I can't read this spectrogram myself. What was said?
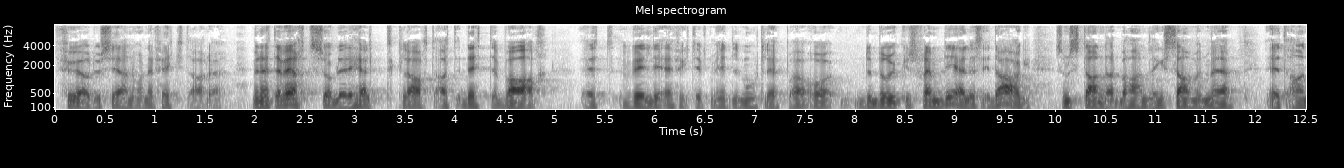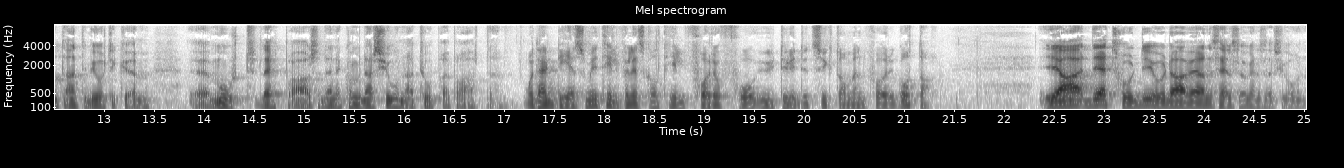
før du ser noen effekt av det. Men etter hvert så ble det helt klart at dette var et veldig effektivt middel mot lepra, og det brukes fremdeles i dag som standardbehandling sammen med et annet antibiotikum eh, mot lepra, altså denne kombinasjonen av to preparater. Og det er det som i tilfelle skal til for å få utryddet sykdommen for godt, da? Ja, det trodde jo da Verdens helseorganisasjon,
